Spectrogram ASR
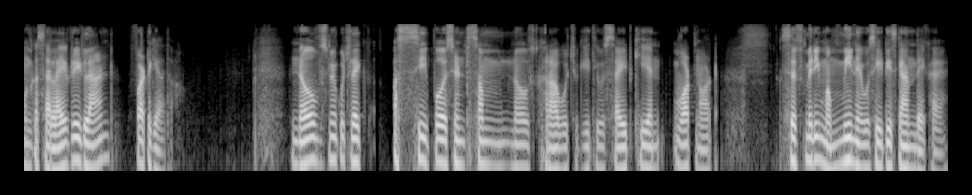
उनका salivary gland फट गया था नर्व्स में कुछ लाइक अस्सी परसेंट सम नर्व्स खराब हो चुकी थी उस साइड की एंड व्हाट नॉट सिर्फ़ मेरी मम्मी ने वो सीटी स्कैन देखा है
